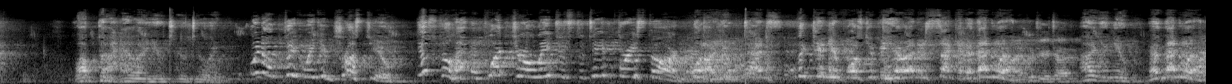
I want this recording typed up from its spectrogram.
What the hell are you two doing? We don't think we can trust you. You still haven't pledged your allegiance to Team Three Star. What are you, dense? The Ginyu Force could be here any second, and then we'll... Vegeta. Hi, Ginyu. And then we'll...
